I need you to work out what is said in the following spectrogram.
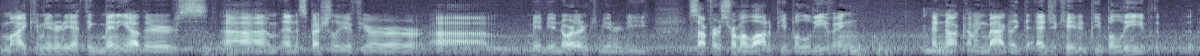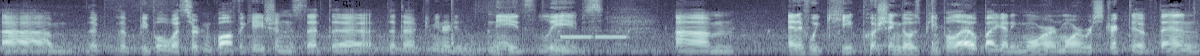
my community, I think many others, um, and especially if you're uh, maybe a northern community, suffers from a lot of people leaving mm-hmm. and not coming back. Like the educated people leave, the, um, the, the people with certain qualifications that the that the community needs leaves. Um, and if we keep pushing those people out by getting more and more restrictive, then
